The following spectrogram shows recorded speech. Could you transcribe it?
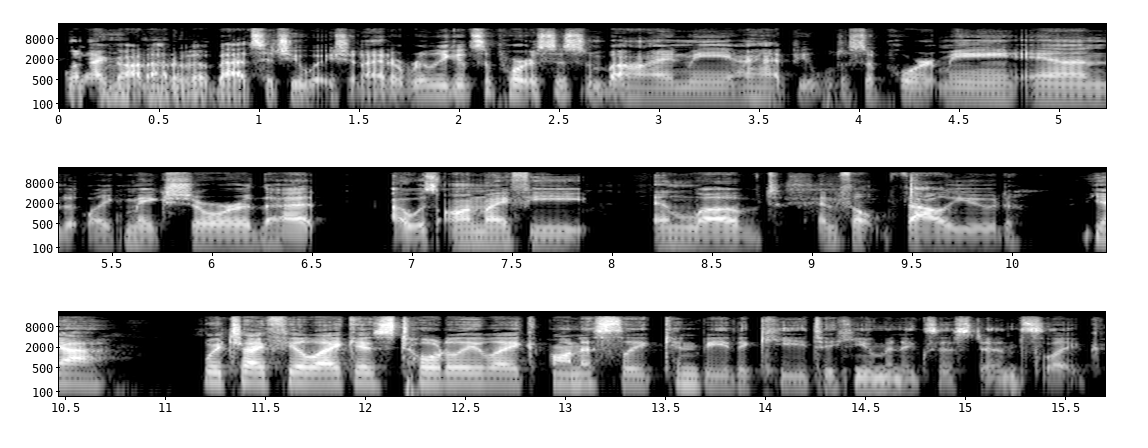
when I got out of a bad situation. I had a really good support system behind me. I had people to support me and like make sure that I was on my feet and loved and felt valued. Yeah. Which I feel like is totally like honestly can be the key to human existence. Like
